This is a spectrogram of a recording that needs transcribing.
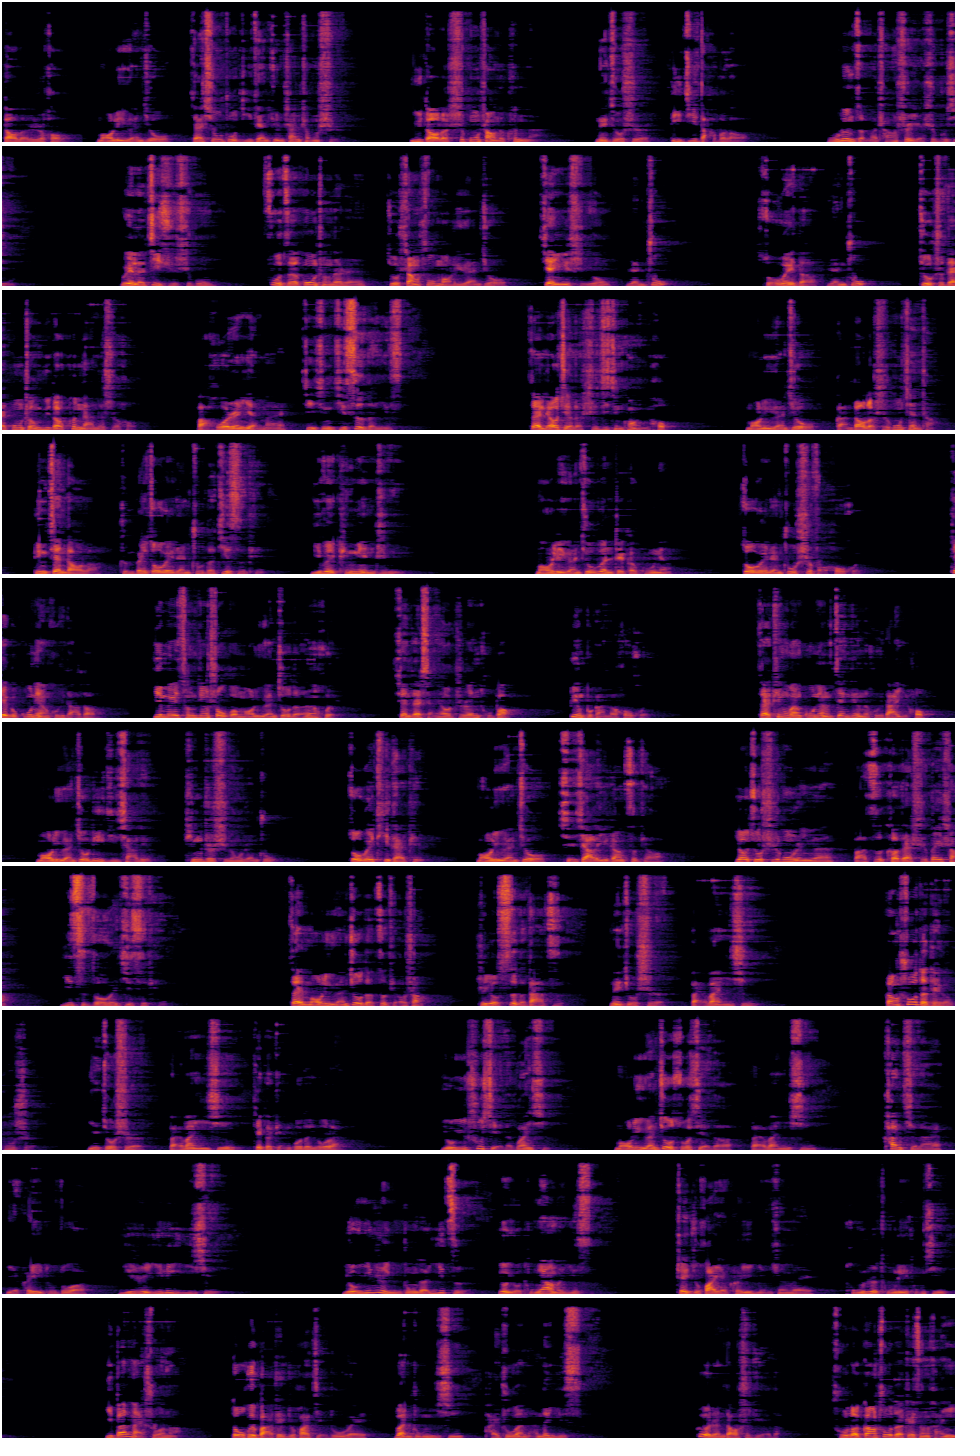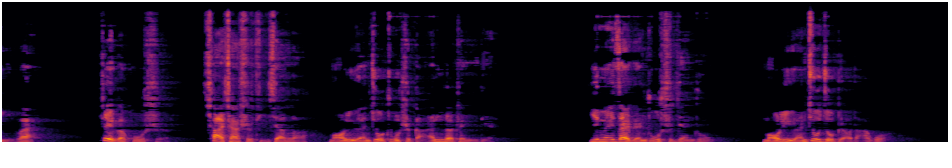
到了日后，毛利元就在修筑吉田郡山城时，遇到了施工上的困难，那就是地基打不牢，无论怎么尝试也是不行。为了继续施工，负责工程的人就上书毛利元就。建议使用人柱。所谓的人柱，就是在工程遇到困难的时候，把活人掩埋进行祭祀的意思。在了解了实际情况以后，毛利元就赶到了施工现场，并见到了准备作为人柱的祭祀品——一位平民之女。毛利元就问这个姑娘：“作为人柱是否后悔？”这个姑娘回答道：“因为曾经受过毛利元就的恩惠，现在想要知恩图报，并不感到后悔。”在听完姑娘坚定的回答以后，毛利元就立即下令停止使用人柱。作为替代品，毛利元就写下了一张字条，要求施工人员把字刻在石碑上，以此作为祭祀品。在毛利元就的字条上只有四个大字，那就是“百万一心”。刚说的这个故事，也就是“百万一心”这个典故的由来。由于书写的关系，毛利元就所写的“百万一心”。看起来也可以读作“一日一粒一心”。由于日语中的一字又有同样的意思，这句话也可以引申为“同日同力同心”。一般来说呢，都会把这句话解读为“万众一心，排除万难”的意思。个人倒是觉得，除了刚说的这层含义以外，这个故事恰恰是体现了毛利元就重视感恩的这一点。因为在人柱事件中，毛利元舅舅表达过。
